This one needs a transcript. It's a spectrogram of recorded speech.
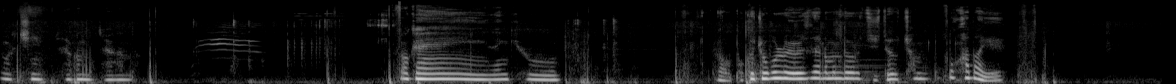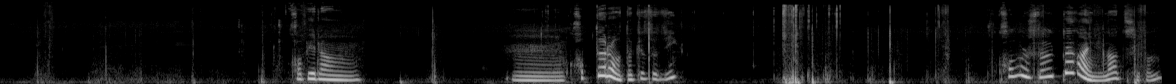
옳지. 잘 간다, 잘 간다. 오케이, 땡큐. 야, 어떻게 저걸로 열쇠를 만들었지? 쟤도 참 똑똑하다, 얘. 컵이랑, 음, 컵들을 어떻게 쓰지? 컵을 쓸 때가 있나, 지금?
